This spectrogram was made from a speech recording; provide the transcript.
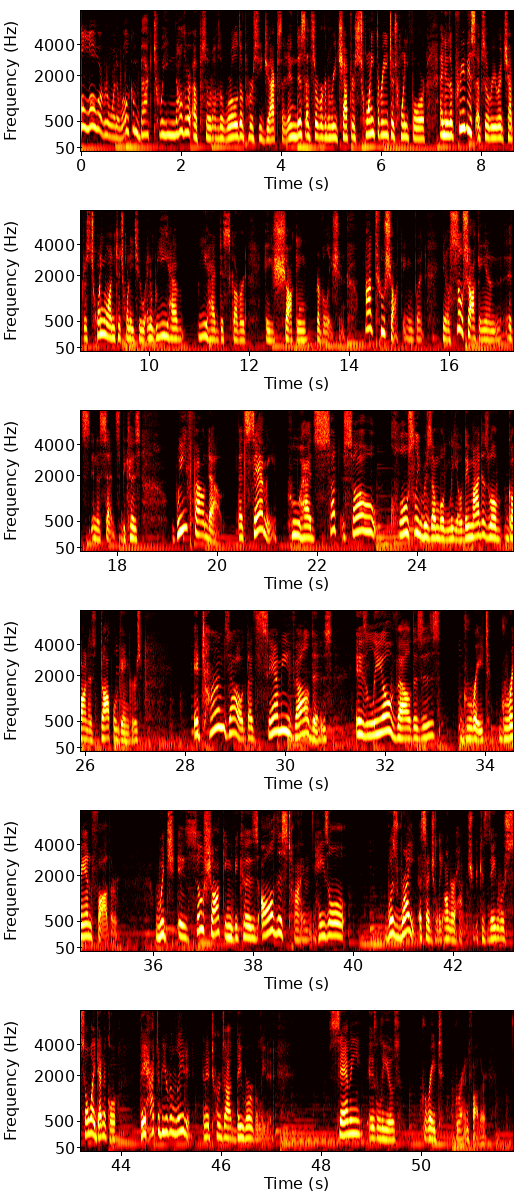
Hello, everyone, and welcome back to another episode of the World of Percy Jackson. In this episode, we're going to read chapters 23 to 24, and in the previous episode, we read chapters 21 to 22, and we have we had discovered a shocking revelation. Not too shocking, but you know, still shocking in it's in a sense because we found out that Sammy, who had such so closely resembled Leo, they might as well have gone as doppelgangers it turns out that Sammy Valdez is Leo Valdez's great grandfather, which is so shocking because all this time Hazel was right essentially on her hunch because they were so identical, they had to be related, and it turns out they were related. Sammy is Leo's great grandfather.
